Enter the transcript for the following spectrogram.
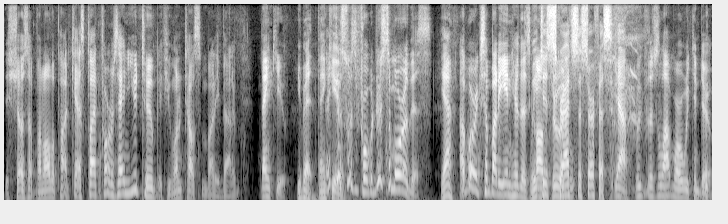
this shows up on all the podcast platforms and YouTube if you want to tell somebody about it. Thank you. You bet. Thank you. This was for, we'll do some more of this. Yeah. I'll bring somebody in here that's We gone just through it. scratched the surface. Yeah, there's a lot more we can do.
